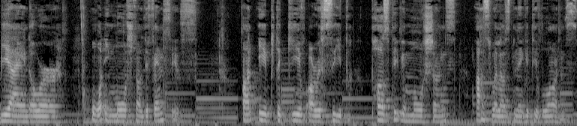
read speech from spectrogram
behind our own emotional defenses, unable to give or receive positive emotions as well as negative ones.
